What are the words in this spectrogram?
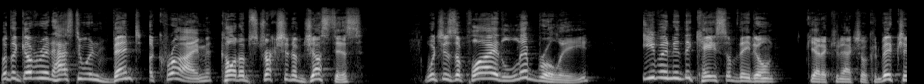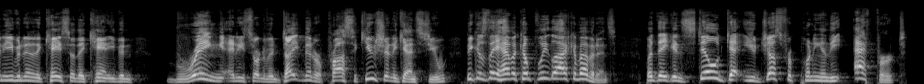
But the government has to invent a crime called obstruction of justice, which is applied liberally, even in the case of they don't get a actual conviction, even in the case of they can't even bring any sort of indictment or prosecution against you because they have a complete lack of evidence. But they can still get you just for putting in the effort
